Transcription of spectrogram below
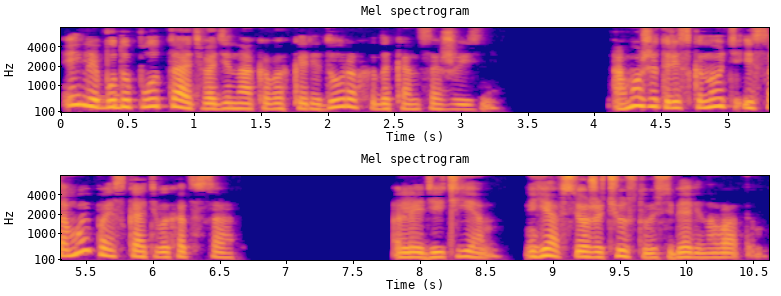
или буду плутать в одинаковых коридорах до конца жизни. А может, рискнуть и самой поискать выход в сад? Леди Тьен, я все же чувствую себя виноватым.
